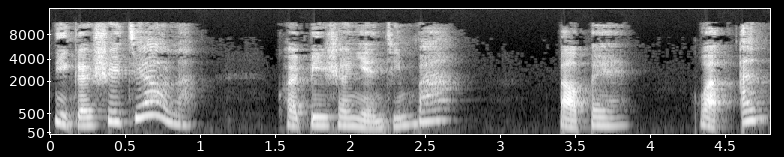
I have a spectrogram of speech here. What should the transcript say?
你该睡觉了，快闭上眼睛吧，宝贝，晚安。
